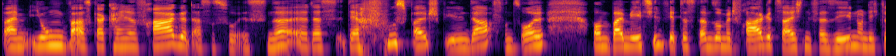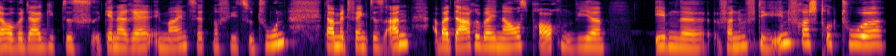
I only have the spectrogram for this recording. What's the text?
Beim Jungen war es gar keine Frage, dass es so ist, ne? Äh, dass der Fußball spielen darf und soll. Und bei Mädchen wird es dann so mit Fragezeichen versehen. Und ich glaube, da gibt es generell im Mindset noch viel zu tun. Damit fängt es an. Aber darüber hinaus brauchen wir eben eine vernünftige Infrastruktur.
